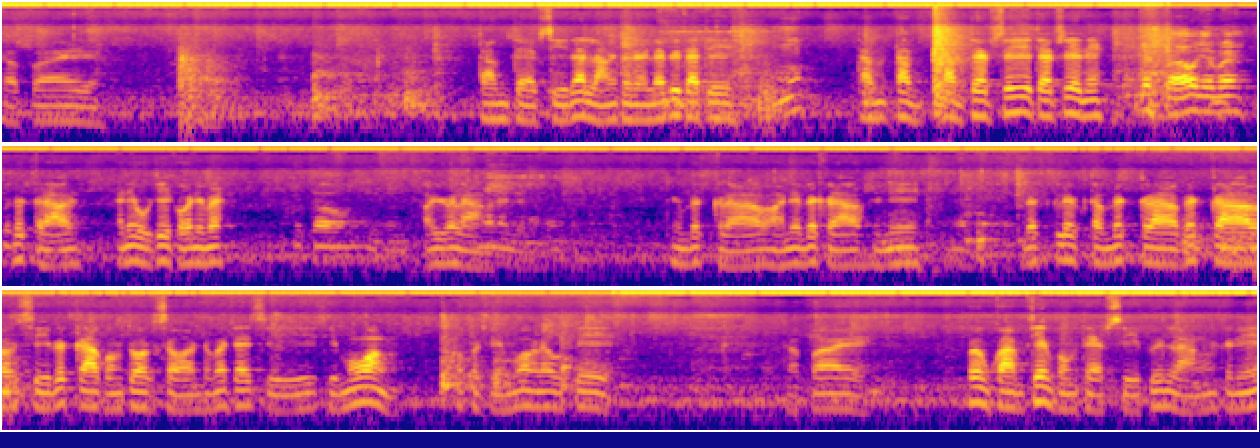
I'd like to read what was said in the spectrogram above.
ต่อไป ทำแถบสีด้านหลังตัวไหนแล้วพี่ตาทีทำทำทำแถบสีแถบสีนี้เล็กเท้าใช่ไหมแบ็กกราวด์อันนี้โอเคก่อนใช่ไหมไม่ต้องเอาอยู่ข้างหลังมันอะไรอย่างเงี้ยถึงแบ็กกราวด์อันนี้แบ็กกราวด์ทีนี้แบ็กเลือกทำแบ็กกราวด์แบ็กกราวด์สีแบ็กกราวด์ของตัวอักษรถือว่าใช้สีสีม่วงก็เป็นสีม่วงแล้วโอเค ต่อไปเพิ่มความเข้มของแถบสีพื้นหลังตัวนี้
